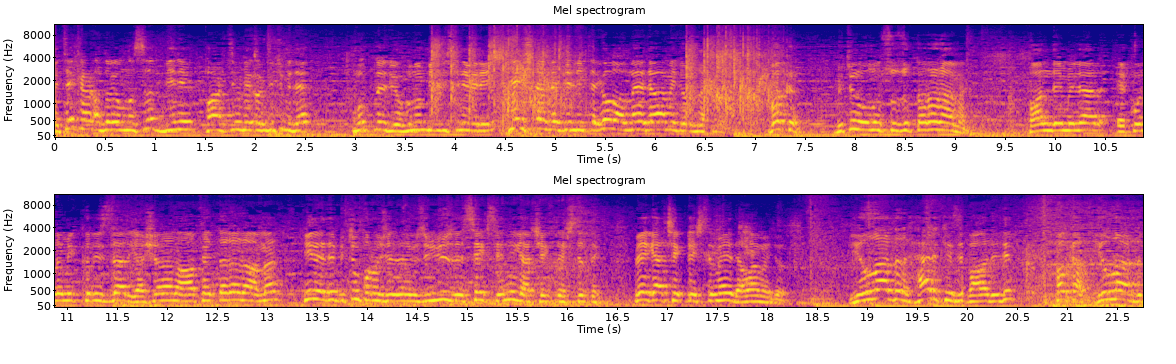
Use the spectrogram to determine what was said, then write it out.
ve tekrar aday olması beni, partimi ve örgütümü de mutlu ediyor. Bunun bilgisini vereyim. Gençlerle birlikte yol almaya devam ediyoruz arkadaşlar. Bakın bütün olumsuzluklara rağmen pandemiler, ekonomik krizler, yaşanan afetlere rağmen yine de bütün projelerimizin yüzde seksenini gerçekleştirdik ve gerçekleştirmeye devam ediyoruz. Yıllardır herkesi vaat edip fakat yıllardır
